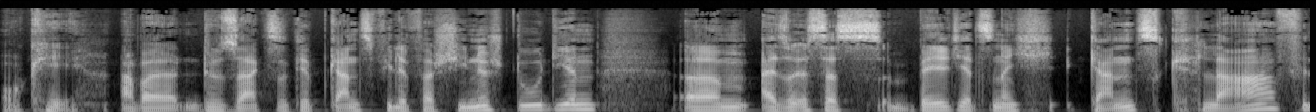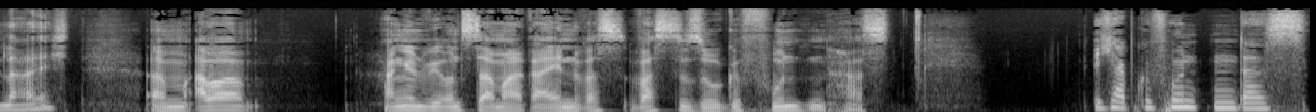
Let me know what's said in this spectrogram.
Okay, aber du sagst, es gibt ganz viele verschiedene Studien. Ähm, also ist das Bild jetzt nicht ganz klar vielleicht. Ähm, aber hangeln wir uns da mal rein, was, was du so gefunden hast. Ich habe gefunden, dass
